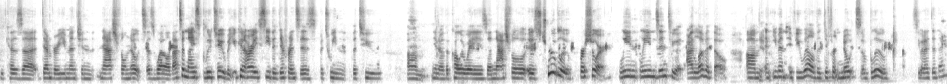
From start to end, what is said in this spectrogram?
because uh, Denver, you mentioned Nashville notes as well. That's a nice blue too, but you can already see the differences between the two. Um, you know the colorways, and Nashville is true blue for sure. Lean leans into it. I love it though, um, Yeah. and even if you will, the different notes of blue. See what I did there?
